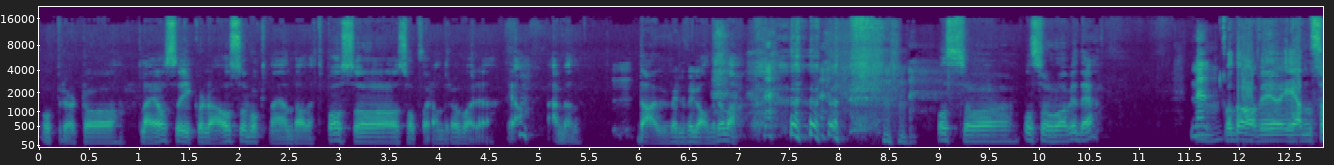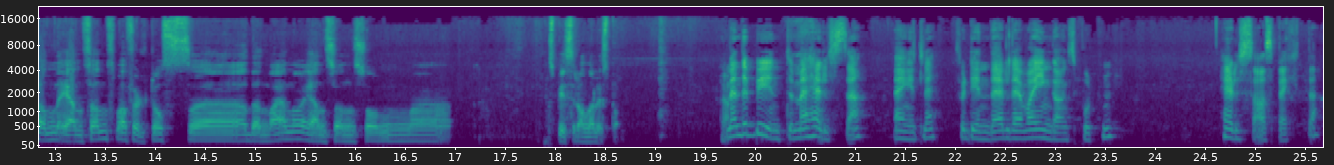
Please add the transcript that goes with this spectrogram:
opprørt og lei oss, og gikk og la oss, og våkna igjen dagen etterpå, og så så på hverandre og bare Ja, nei, men da er vi vel veganere, da. og, så, og, så, var vi det. Men, og da har vi én sønn, sønn, som har fulgt oss uh, den veien, og én sønn som uh, spiser han har lyst på. Ja. Men det begynte med helse, egentlig, for din del. Det var inngangsporten. Helseaspektet.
